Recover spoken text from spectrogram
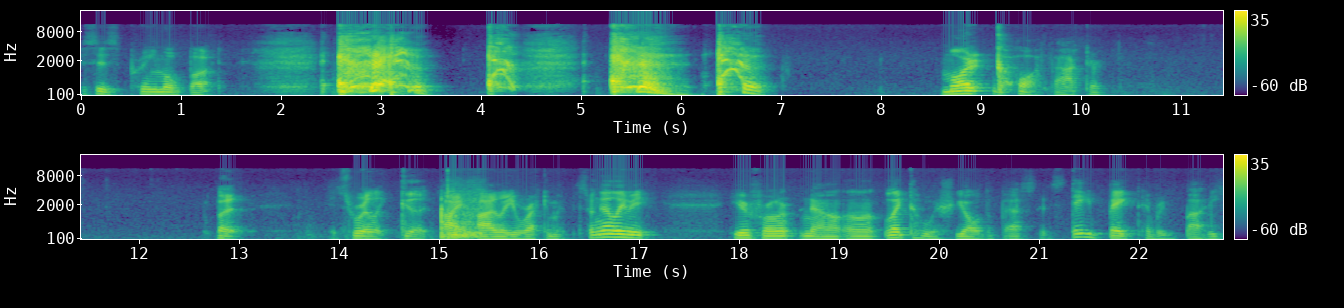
This is Primo Bud. more cough factor. But it's really good. I highly recommend. So I'm gonna leave it here for now. Uh, like to wish you all the best and stay baked, everybody.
